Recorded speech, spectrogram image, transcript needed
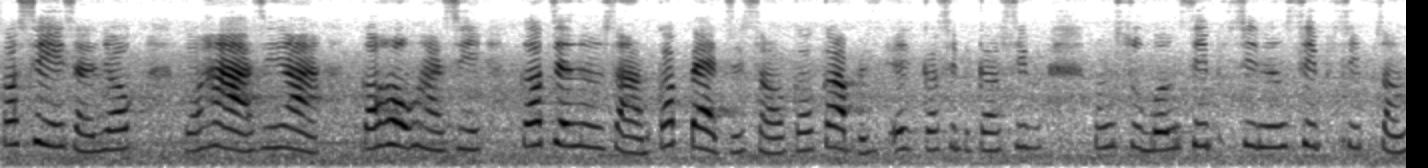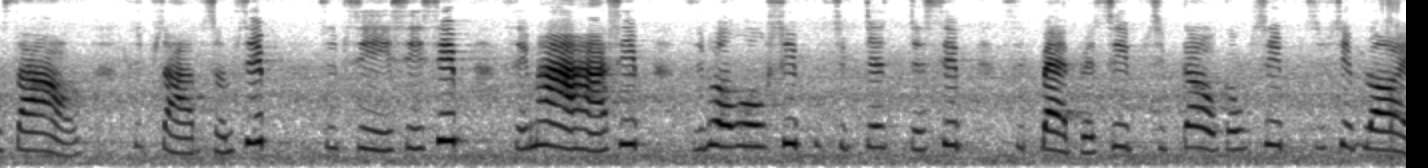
ก็สี่สายกก็ห้าสี่ห้าก็หกห้าสี่ก็เจ็ดหนึ่งสามก็แปดสิบสองก็เก้าเป็นเอ็ดก็สิบเก้าสิบเบิ้งสูบเบิ้งสิบสี่หนึ่งสิบสิบสองสาวสิบสามสามสิบสิบสี่สี่สิบสิบห้าห้าสิบสิบหกหกสิบสิบเจ็ดเจ็ดสิบสิบแปดแปดสิบสิบเก้าเก้าสิบสิบสิบร้อย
